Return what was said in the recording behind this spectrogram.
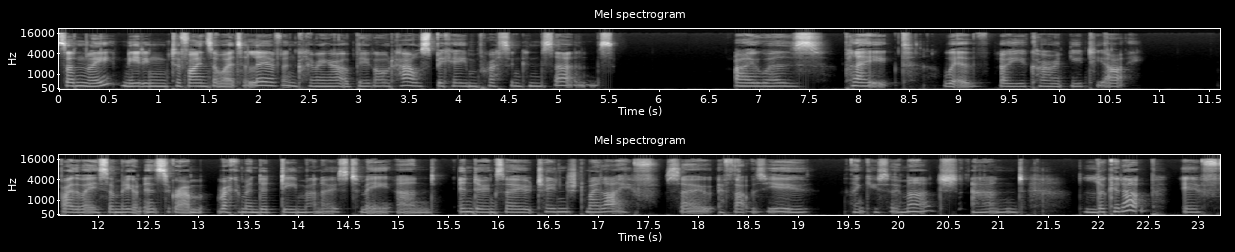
suddenly, needing to find somewhere to live and clearing out a big old house became pressing concerns. I was plagued with a recurrent UTI. By the way, somebody on Instagram recommended D-Mannose to me, and in doing so, changed my life. So if that was you, thank you so much. And look it up if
